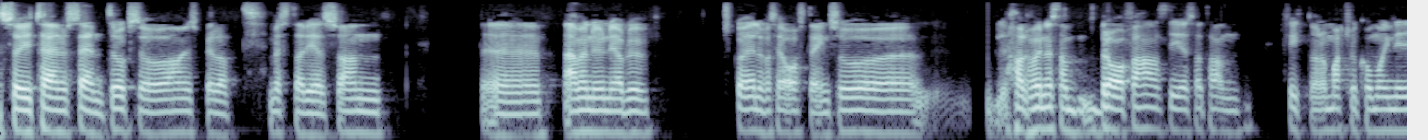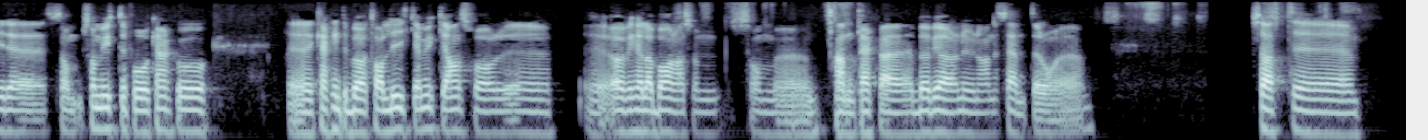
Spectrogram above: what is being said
så är ju Tärner center också, han har ju spelat mestadels. Så han Eh, ja, men nu när jag blev eller vad säger, avstängd så eh, det var ju nästan bra för hans del så att han fick några matcher att komma in i det som, som ytterfår kanske och eh, kanske inte behöver ta lika mycket ansvar eh, eh över hela banan som, som eh, han kanske behöver göra nu när han är center. Och, eh, så att eh,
